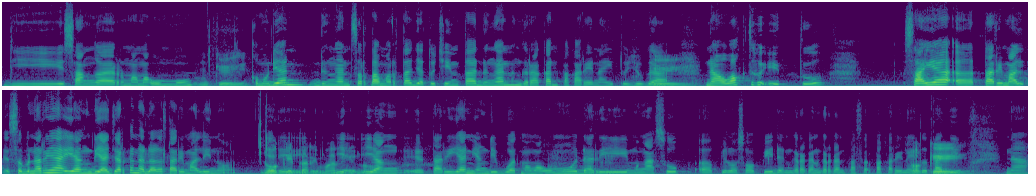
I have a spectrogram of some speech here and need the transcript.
di Sanggar Mama Umu. Okay. Kemudian dengan serta merta jatuh cinta dengan gerakan Pakarena itu juga. Okay. Nah, waktu itu saya uh, tari sebenarnya yang diajarkan adalah tari malino jadi okay, tari ya, yang eh, tarian yang dibuat Mama Umu dari okay. mengasup uh, filosofi dan gerakan-gerakan pakarina okay. itu tadi. Nah,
